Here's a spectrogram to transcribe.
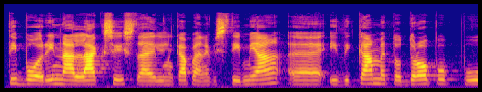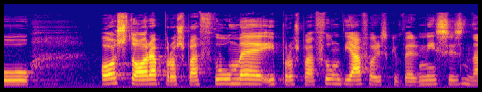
τι μπορεί να αλλάξει στα ελληνικά πανεπιστήμια, ε, ειδικά με τον τρόπο που ως τώρα προσπαθούμε ή προσπαθούν διάφορες κυβερνήσεις να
